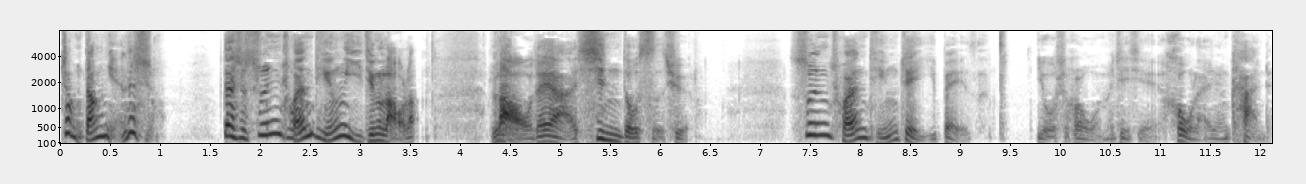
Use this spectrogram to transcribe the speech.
正当年的时候。但是孙传庭已经老了，老的呀，心都死去了。孙传庭这一辈子，有时候我们这些后来人看着，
